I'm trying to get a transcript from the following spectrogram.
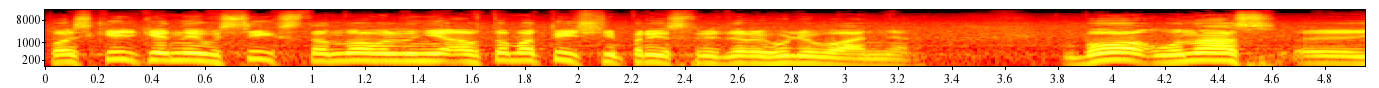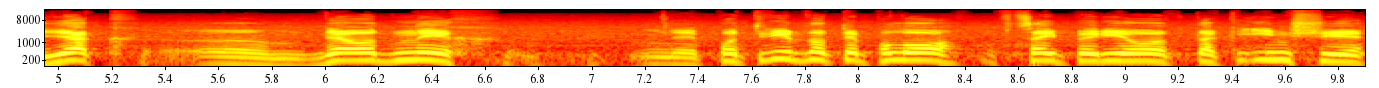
оскільки не у всіх встановлені автоматичні пристрої для регулювання. Бо у нас е, як е, для одних е, потрібно тепло в цей період, так інші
